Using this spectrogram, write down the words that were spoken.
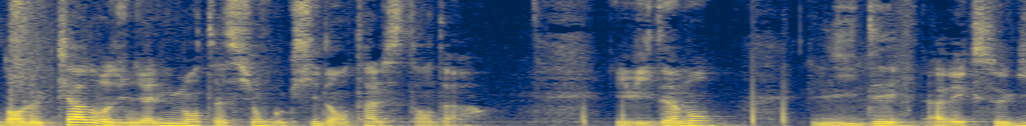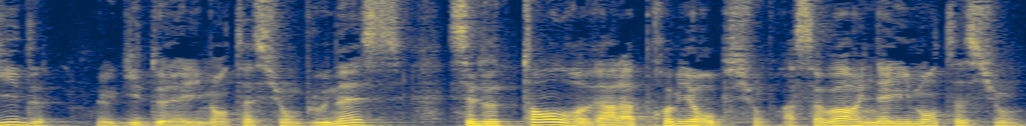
dans le cadre d'une alimentation occidentale standard. Évidemment, l'idée avec ce guide, le guide de l'alimentation Blueness, c'est de tendre vers la première option, à savoir une alimentation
